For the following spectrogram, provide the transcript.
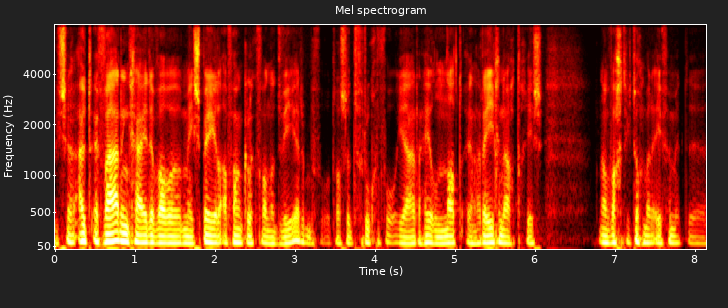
je uit ervaring ga je er wel mee spelen afhankelijk van het weer. Bijvoorbeeld als het vroege voorjaar heel nat en regenachtig is, dan wacht ik toch maar even met de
